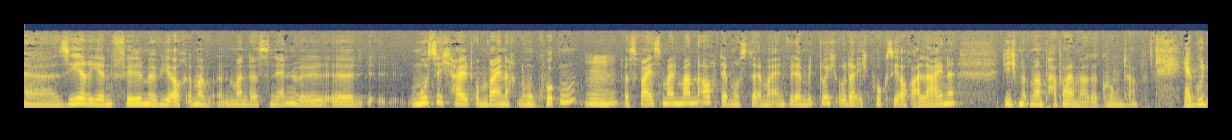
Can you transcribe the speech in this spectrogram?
äh, Serien, Filme, wie auch immer man das nennen will, äh, muss ich halt um Weihnachten rum gucken. Mhm. Das weiß mein Mann auch. Der muss da immer entweder mit durch oder ich gucke sie auch alleine, die ich mit meinem Papa immer geguckt habe. Ja gut,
